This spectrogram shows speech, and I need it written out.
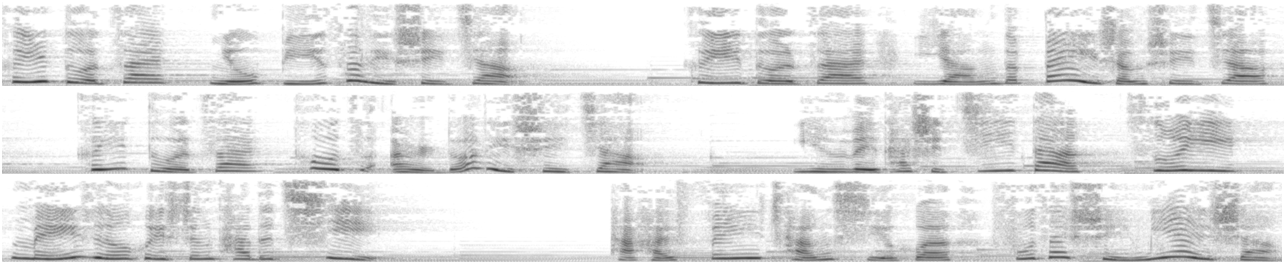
可以躲在牛鼻子里睡觉，可以躲在羊的背上睡觉，可以躲在兔子耳朵里睡觉。因为它是鸡蛋，所以没人会生它的气。它还非常喜欢浮在水面上，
